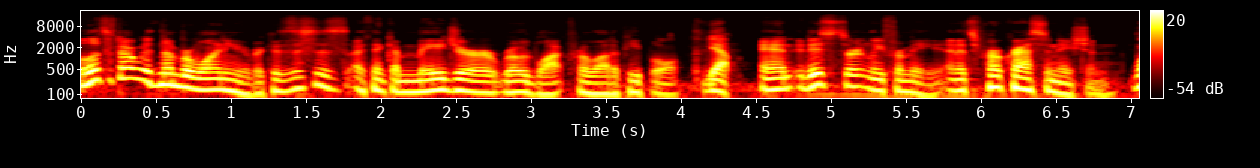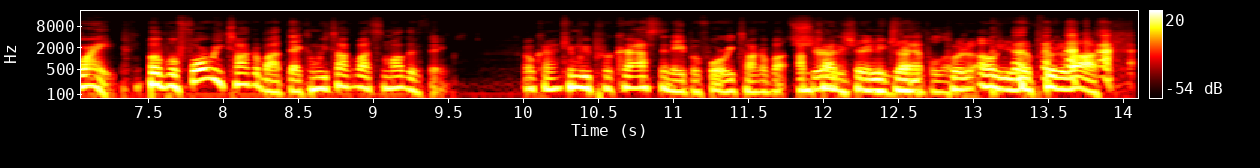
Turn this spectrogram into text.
Well, let's start with number one here because this is, I think, a major roadblock for a lot of people. Yep. And it is certainly for me, and it's procrastination. Right. But before we talk about that, can we talk about some other things? Okay. Can we procrastinate before we talk about? I'm trying to show you an example Put of it, oh, you're gonna put it off.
